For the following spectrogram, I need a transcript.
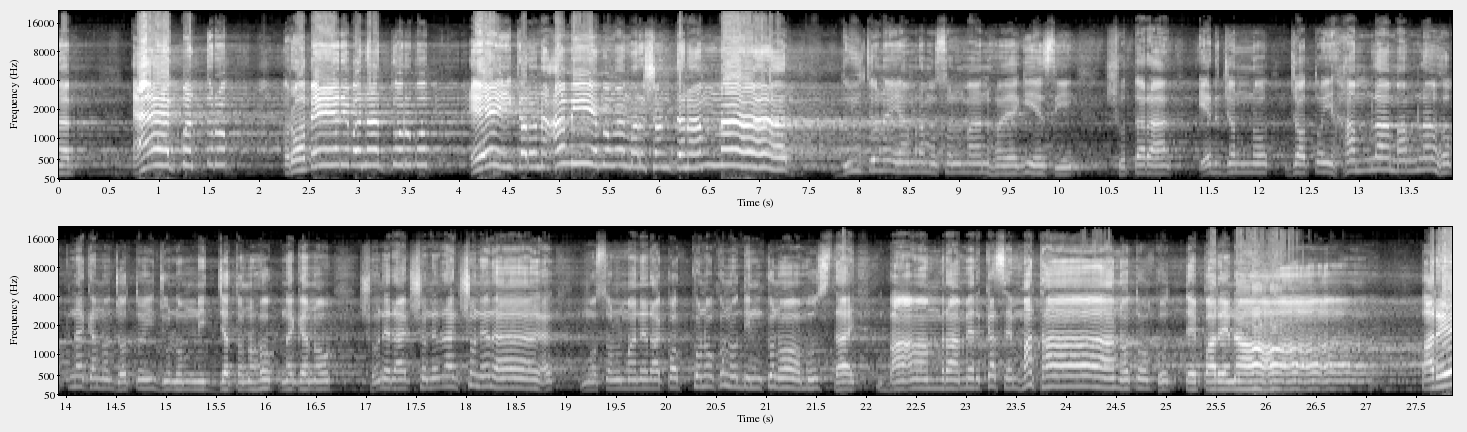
না। একমাত্র রবের ইবাদত করব। এই কারণে আমি এবং আমার সন্তান আম্মার দুইজনেই আমরা মুসলমান হয়ে গিয়েছি। সুতরাং এর জন্য যতই হামলা মামলা হোক না কেন, যতই জুলুম নির্যাতন হোক না কেন, শুনে রাখ শুনে রাখ শুনে রাখ, মুসলমানেরা কখনো কোনো দিন কোনো অবস্থায় বাম রামের কাছে মাথা নত করতে পারে না। পারে?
